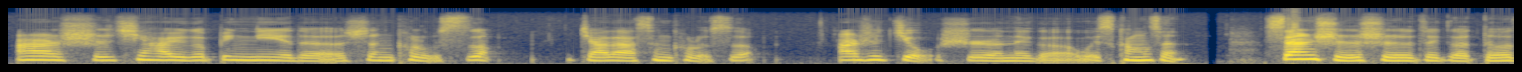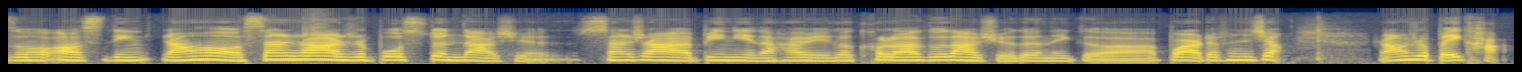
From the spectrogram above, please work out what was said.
二十七还有一个并列的圣克鲁斯，加大圣克鲁斯。二十九是那个 Wisconsin，，三十是这个德州奥斯汀，然后三十二是波士顿大学，三十二并列的还有一个科罗拉多大学的那个博尔德分校，然后是北卡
